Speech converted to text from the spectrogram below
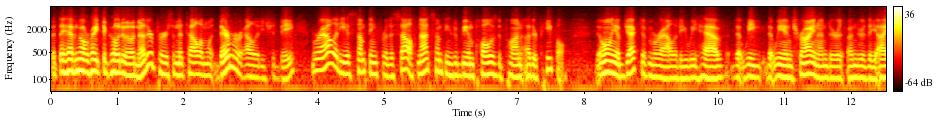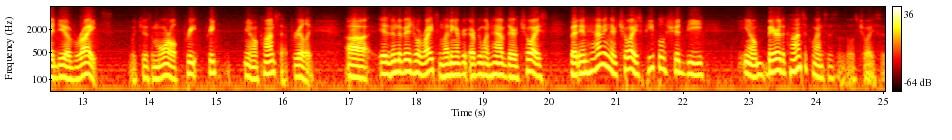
but they have no right to go to another person to tell them what their morality should be. Morality is something for the self, not something to be imposed upon other people. The only objective morality we have that we that we enshrine under under the idea of rights, which is a moral pre, pre you know concept really uh, is individual rights and letting every, everyone have their choice. But in having their choice, people should be, you know, bear the consequences of those choices.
